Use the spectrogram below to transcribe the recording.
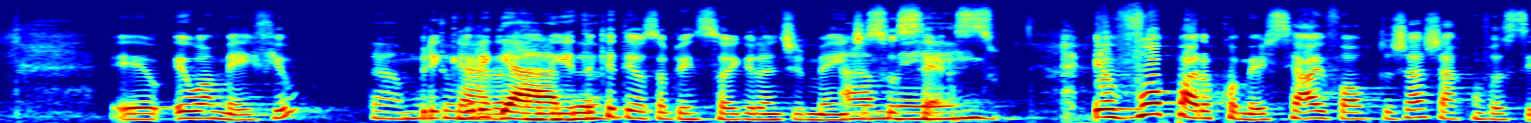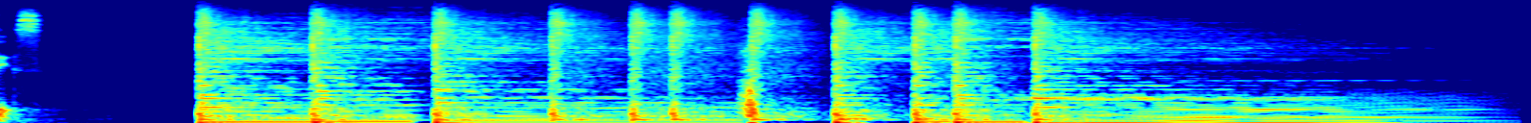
Eu, eu amei, viu? Tá, muito obrigada. obrigada. Que Deus abençoe grandemente. Amém. Sucesso. Eu vou para o comercial e volto já já com vocês.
